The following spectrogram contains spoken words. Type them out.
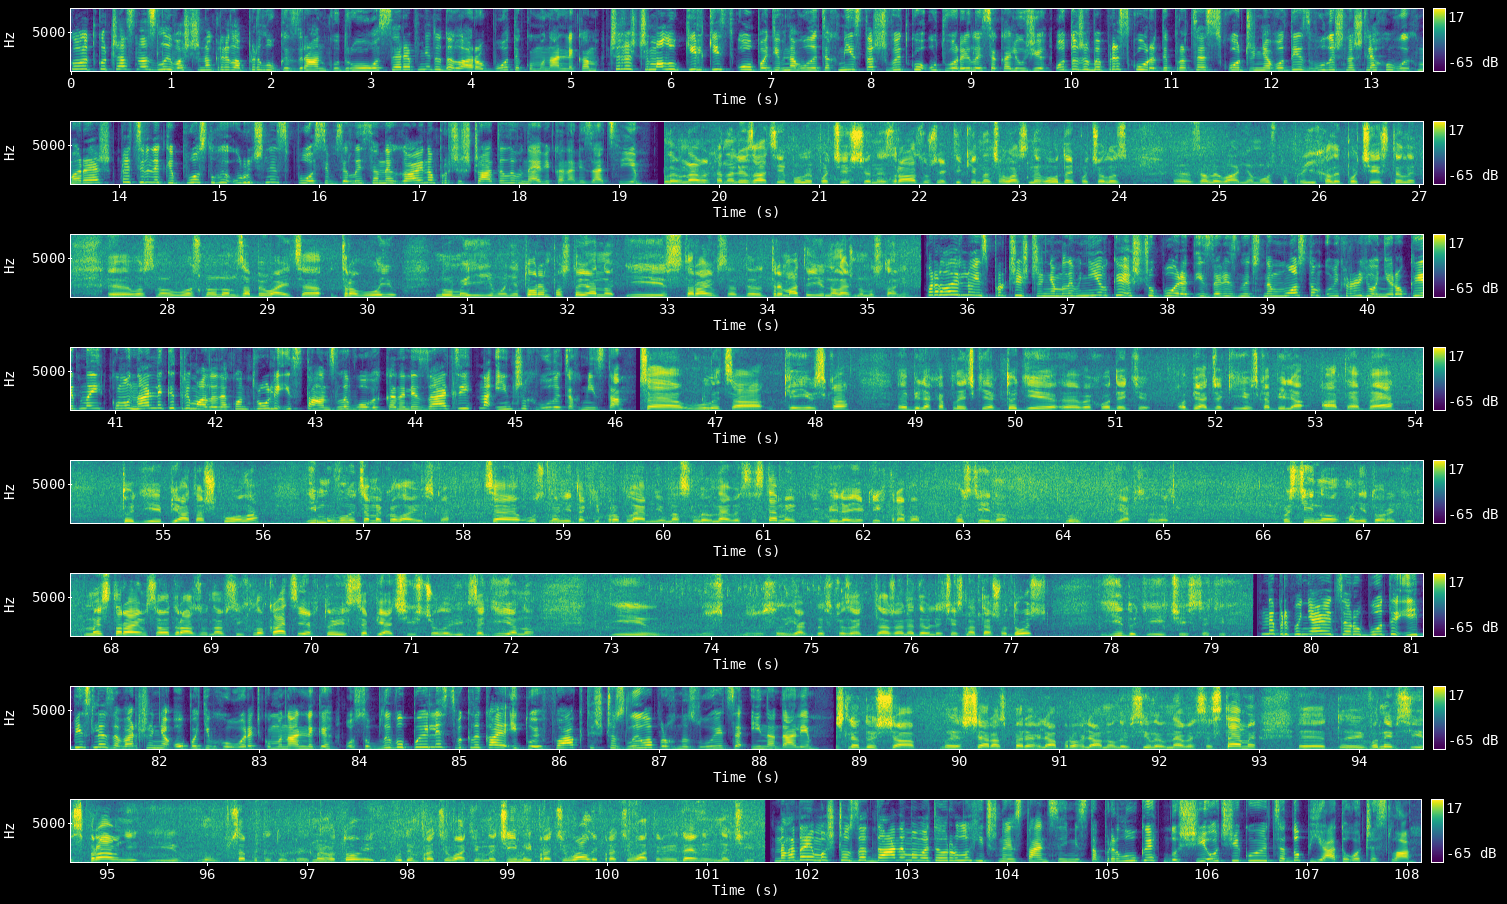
Короткочасна злива, що накрила прилуки зранку 2 серпня, додала роботи комунальникам. Через чималу кількість опадів на вулицях міста швидко утворилися калюжі. Отож, аби прискорити процес сходження води з вулично-шляхових мереж, працівники послуги у ручний спосіб взялися негайно прочищати ливневі каналізації. Ливневі каналізації були почищені зразу ж, як тільки почалась негода і почалось е, заливання мосту, приїхали, почистили. Е, В, основ, в основному забивається травою. Ну, ми її моніторимо постійно і стараємося тримати її в належному стані. Паралельно із прочищенням ливнівки, що поряд із залізничним мостом у мікрорайоні Рокитний, комунальники тримали на контролі і стан зливових каналізацій на інших вулицях міста. Це вулиця Київська е, біля каплички. Тоді е, виходить опять же Київська біля АТБ, тоді п'ята школа і вулиця Миколаївська. Це основні такі проблемні в нас ливневі системи, біля яких треба постійно, ну як сказати, постійно моніторити їх. Ми стараємося одразу на всіх локаціях, тобто це 5-6 чоловік задіяно. І як би сказати, навіть не дивлячись на те, що дощ, їдуть і чистять їх. Не припиняються роботи і після завершення опадів, говорять комунальники. Особливу пильність викликає і той факт, що злива прогнозується і надалі. Після доща ми ще раз перегля, проглянули всі ливневі системи. Е, Вони всі справні і ну, все буде добре. Ми готові і будемо працювати і вночі. Ми і працювали, і працюватимемо і вдень, і вночі. Нагадаємо, що за даними метеорологічної станції міста Прилуки, дощі очікуються до 5 числа.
